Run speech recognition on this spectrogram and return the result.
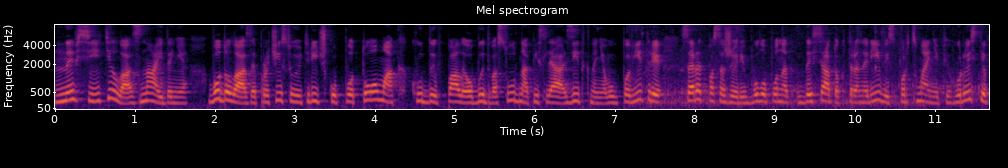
не всі тіла знайдені. Водолази прочісують річку Потомак, куди впали обидва судна після зіткнення у повітрі. Серед пасажирів було понад десяток тренерів і спортсменів-фігуристів,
